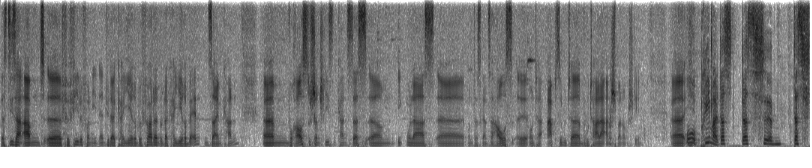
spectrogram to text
dass dieser Abend äh, für viele von ihnen entweder Karriere befördernd oder Karriere beendend sein kann. Ähm, woraus du schon schließen kannst, dass ähm, Igmolas äh, und das ganze Haus unter absoluter brutaler Anspannung stehen. oh, prima, das, das ähm das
